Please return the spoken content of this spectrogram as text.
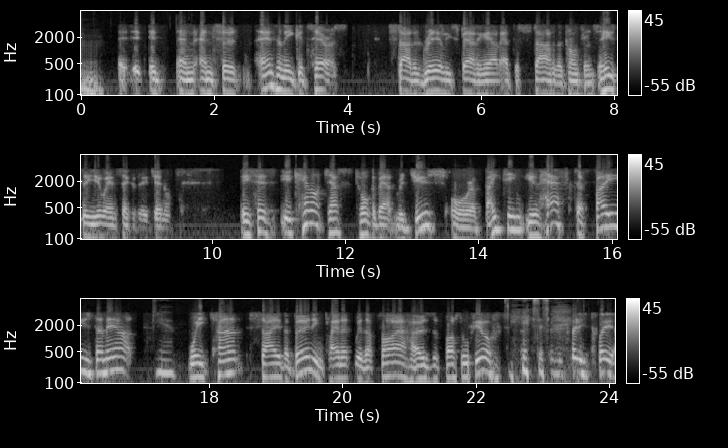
Mm. It, it, it, and and so Anthony Guterres started really spouting out at the start of the conference. He's the UN Secretary General. He says you cannot just talk about reduce or abating. You have to phase them out. Yeah. We can't save a burning planet with a fire hose of fossil fuels. Yes, it's, it's pretty clear.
